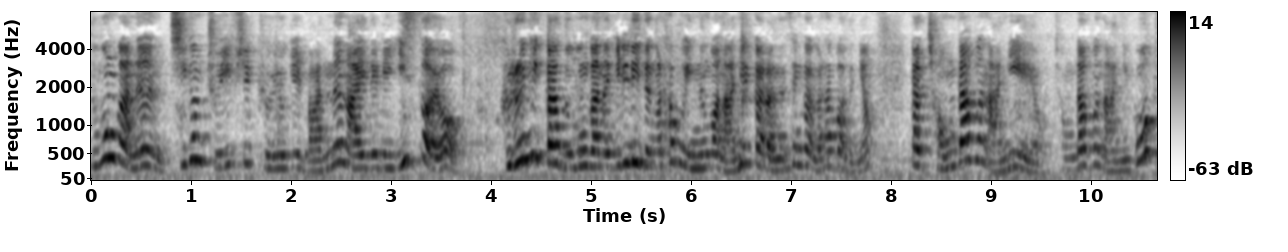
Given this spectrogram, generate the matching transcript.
누군가는 지금 주입식 교육이 맞는 아이들이 있어요. 그러니까 누군가는 1, 2등을 하고 있는 건 아닐까라는 생각을 하거든요. 그러니까 정답은 아니에요. 정답은 아니고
